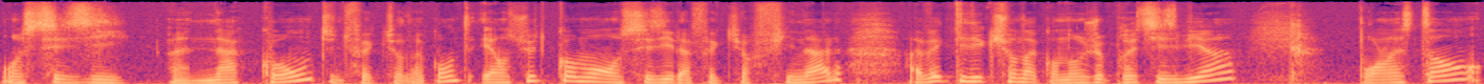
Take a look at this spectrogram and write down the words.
on saisit un acompte, une facture d'acompte, et ensuite comment on saisit la facture finale avec déduction d'acompte. Donc je précise bien, pour l'instant,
